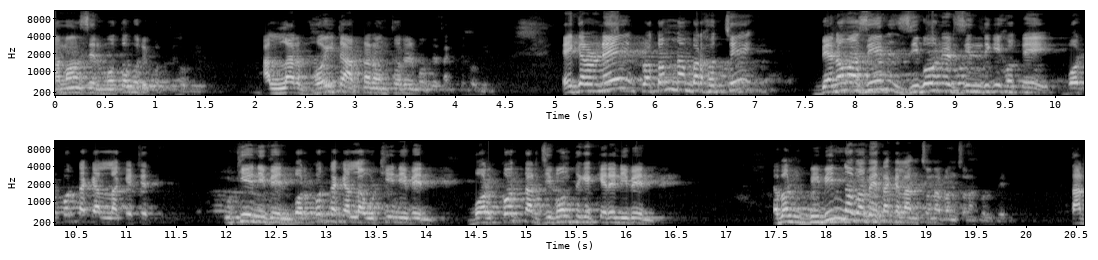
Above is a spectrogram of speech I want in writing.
নামাজের মতো করে করতে হবে। আল্লাহর ভয়টা আপনার অন্তরের মধ্যে থাকতে হবে। এই কারণে প্রথম নাম্বার হচ্ছে, বেনামাজির জীবনের জিন্দিগি হতে বরকতটাকে আল্লাহ কেটে উঠিয়ে নেবেন, বরকতটাকে আল্লাহ উঠিয়ে নেবেন, বরকত তার জীবন থেকে কেড়ে নেবেন এবং বিভিন্নভাবে তাকে লাঞ্ছনা বাঞ্ছনা করবেন। তার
